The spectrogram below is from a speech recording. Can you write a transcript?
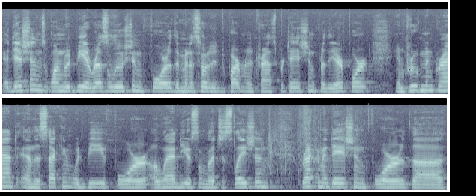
additions. One would be a resolution for the Minnesota Department of Transportation for the airport improvement grant, and the second would be for a land use and legislation recommendation for the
